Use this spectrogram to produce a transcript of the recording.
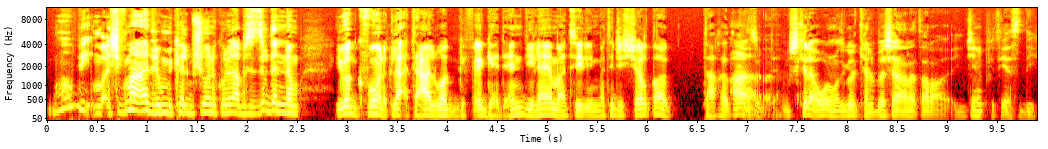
مو بي... شوف ما أدري هم يكلبشونك ولا لا بس الزبدة إنهم يوقفونك. لا تعال وقف اقعد عندي لين ما تجي ما تجي الشرطة؟ تاخذ آه، الزبده المشكلة أول ما تقول كلبشة أنا ترى يجيني PTSD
